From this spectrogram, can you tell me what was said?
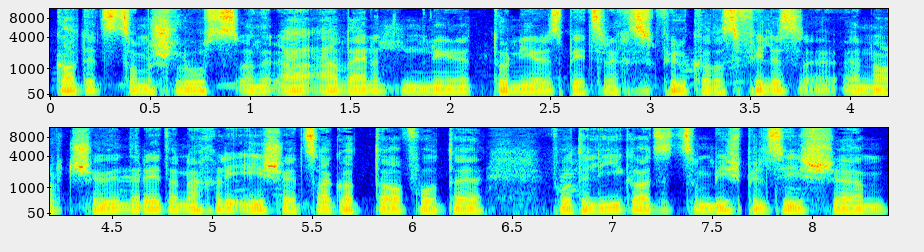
gerade jetzt zum Schluss, und auch während dem Turnier ein bisschen, ich das Gefühl gehabt, dass vieles eine Art schöner dann ein ist. Jetzt auch gerade da von der, von der Liga, also zum Beispiel, sie ist ähm,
